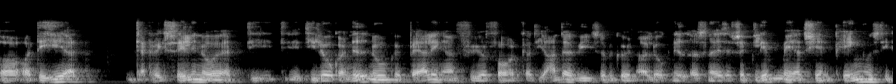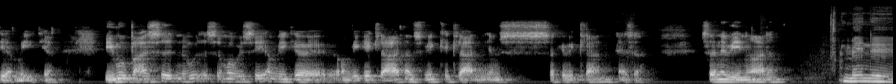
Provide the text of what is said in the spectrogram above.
Og, og det her, der kan ikke sælge noget, at de, de, de lukker ned nu, Berlingeren fyrer folk, og de andre aviser begynder at lukke ned og sådan noget. Altså, så glem med at tjene penge hos de der medier. Vi må bare sidde den ud, og så må vi se, om vi kan, om vi kan klare den, og hvis vi ikke kan klare den, jamen, så kan vi klare den. Altså, sådan er vi indrettet. Men, øh,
